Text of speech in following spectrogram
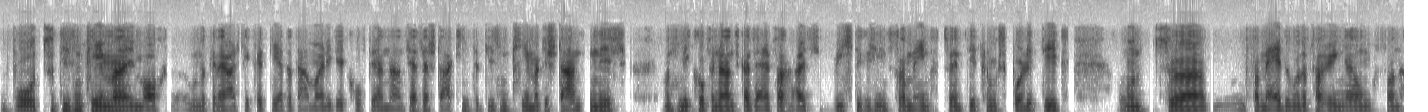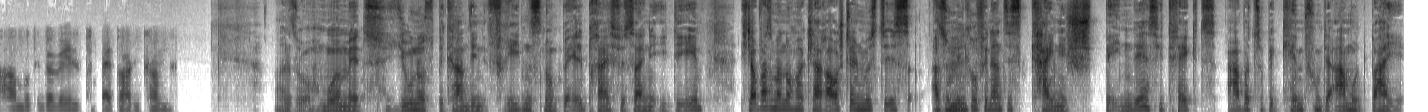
wo zu diesem Thema eben auch UNO-Generalsekretär, der damalige Kofi Annan, sehr, sehr stark hinter diesem Thema gestanden ist und Mikrofinanz ganz einfach als wichtiges Instrument zur Entwicklungspolitik und zur Vermeidung oder Verringerung von Armut in der Welt beitragen kann. Also Mohamed Yunus bekam den Friedensnobelpreis für seine Idee. Ich glaube, was man nochmal klar rausstellen müsste, ist, also mhm. Mikrofinanz ist keine Spende, sie trägt aber zur Bekämpfung der Armut bei.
